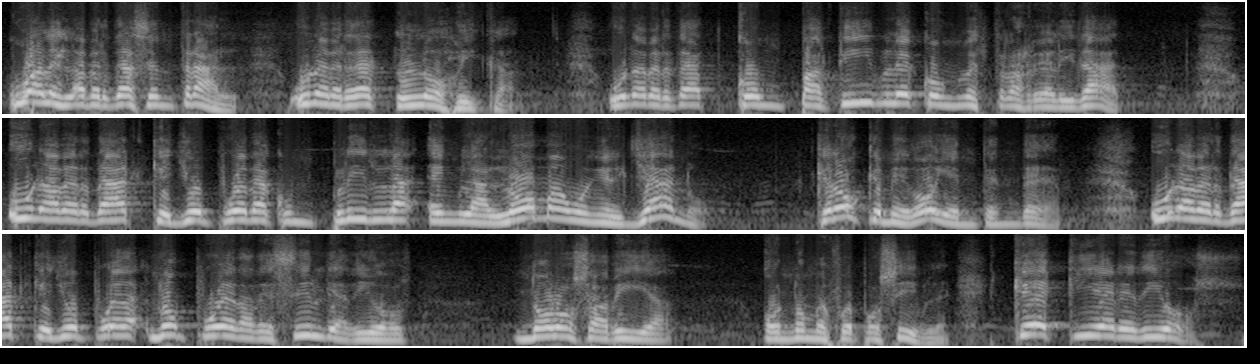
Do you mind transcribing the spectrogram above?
¿cuál es la verdad central? Una verdad lógica una verdad compatible con nuestra realidad, una verdad que yo pueda cumplirla en la loma o en el llano. Creo que me doy a entender. Una verdad que yo pueda, no pueda decirle a Dios, no lo sabía o no me fue posible. ¿Qué quiere Dios?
